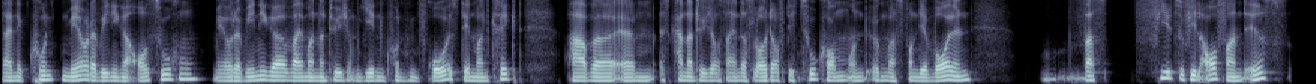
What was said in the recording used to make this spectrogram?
deine Kunden mehr oder weniger aussuchen, mehr oder weniger, weil man natürlich um jeden Kunden froh ist, den man kriegt. Aber ähm, es kann natürlich auch sein, dass Leute auf dich zukommen und irgendwas von dir wollen, was viel zu viel Aufwand ist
